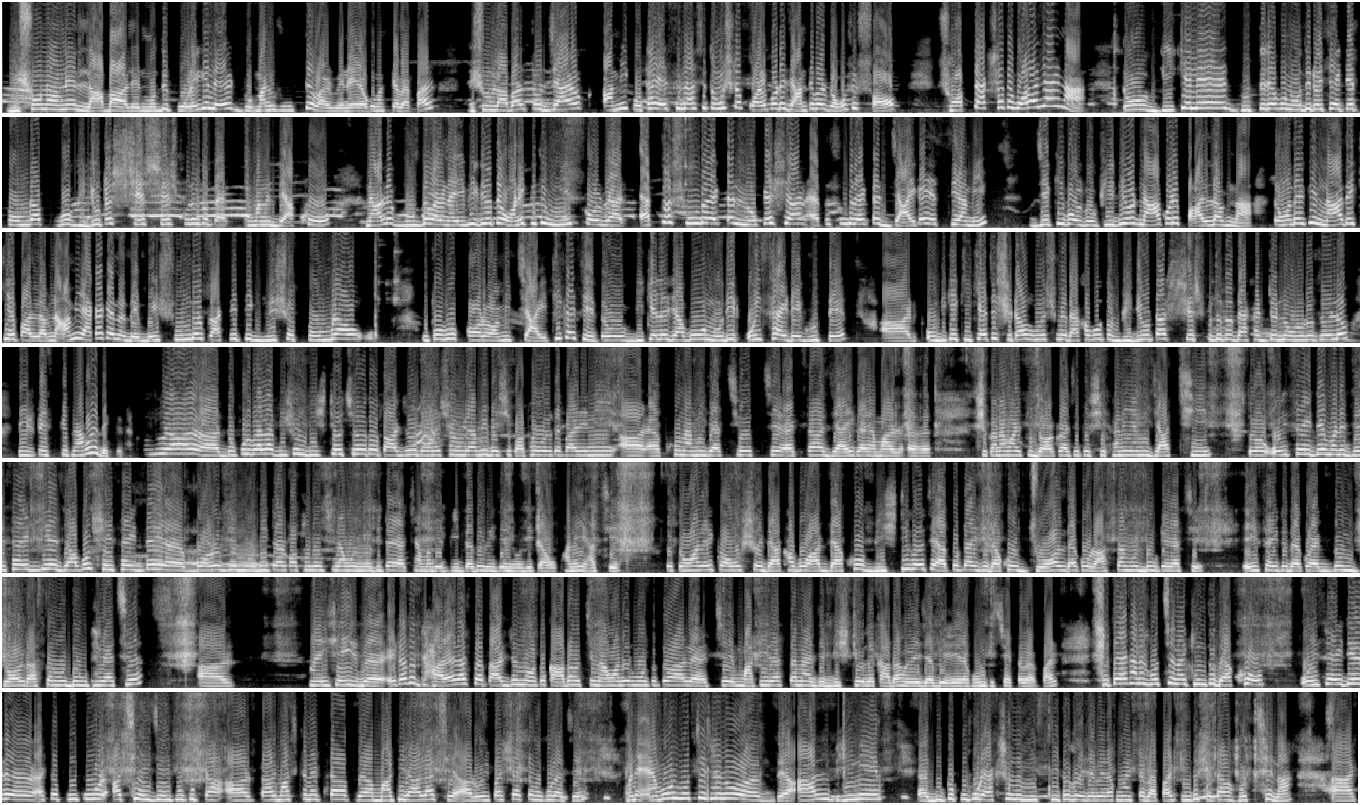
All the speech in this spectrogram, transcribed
ভীষণ মানে লাবাল, এর মধ্যে পড়ে গেলে ডু- মানে উঠতে পারবে না, এরকম একটা ব্যাপার। ভীষণ লাবাল। তো যাই হোক, আমি কোথায় এসে না আসি তোমরা সেটা পরে পরে জানতে পারবে। অবশ্য সব সব তো একসাথে বলা যায় না। তো বিকেলে ঘুরতে যাব নদীর ওই সাইডে তোমরা পুরো ভিডিওটা শেষ শেষ পর্যন্ত মানে দেখো। নাহলে বুঝতে পারবে না, এই ভিডিওতে অনেক কিছু মিস করবে। আর এত সুন্দর একটা লোকেশন এত সুন্দর একটা জায়গায় এসেছি আমি। যে কি বলব ভিডিও না করে পারলাম না। তোমাদেরকে না দেখিয়ে পারলাম না। আমি একা কেন দেখব? এই সুন্দর প্রাকৃতিক দৃশ্য তোমরাও উপভোগ করো, আমি চাই, ঠিক আছে? তো বিকেলে যাব নদীর ওই সাইডে ঘুরতে। আর ওদিকে কি কি আছে সেটাও তোমাদের সঙ্গে দেখাবো। তো ভিডিওটা শেষ পর্যন্ত দেখার জন্য অনুরোধ রইল। ভিডিওটা স্কিপ না করে দেখতে থাকো। বন্ধুরা দুপুরবেলা ভীষণ বৃষ্টি হচ্ছিল, তো তার জন্য তোমাদের সঙ্গে আমি বেশি কথা বলতে পারিনি। আর এখন আমি যাচ্ছি হচ্ছে একটা জায়গায় আমার সেখানে আমার একটু দরকার আছে, তো সেখানেই আমি যাচ্ছি। তো ওই সাইডে মানে যে সাইড দিয়ে যাব, সেই সাইড বড় যে নদীটার কথা বলছিলাম, ওই নদীটাই আছে আমাদের বিদ্যাধরী যে নদীটা, ওখানেই আছে। তো তোমাদেরকে অবশ্যই দেখাবো। আর দেখো, বৃষ্টি হয়েছে এতটাই যে দেখো, জল দেখো, রাস্তার মধ্যে উঠে গেছে। এই সাইডে দেখো, একদম জল রাস্তার মধ্যে উঠে গেছে। আর এই সেই এটা তো ঢালাই রাস্তা, তার জন্য অত কাদা হচ্ছে না। আমাদের মতো তো আর হচ্ছে মাটির রাস্তা না, যে বৃষ্টি হলে কাদা হয়ে যাবে, এরকম কিছু একটা ব্যাপার। সেটা এখানে হচ্ছে না, কিন্তু দেখো, ওই সাইডের একটা পুকুর আছে, যে পুকুরটা, আর তার মাঝখানে একটা মাটির আল আছে, আর ওই পাশে একটা পুকুর আছে। মানে এমন হচ্ছে যেন আল ভেঙে দুটো পুকুর একসঙ্গে মিশ্রিত হয়ে যাবে, এরকম একটা ব্যাপার, কিন্তু সেটা হচ্ছে না।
